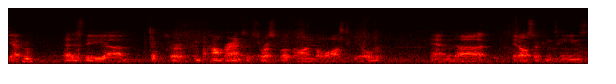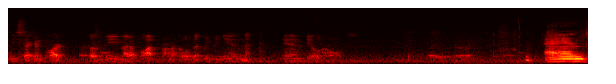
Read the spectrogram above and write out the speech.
Yep, that is the uh, sort of comprehensive source book on the Lost Guild. And uh, it also contains the second part of the Metaplot Chronicle that we begin in Guild Halls. And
